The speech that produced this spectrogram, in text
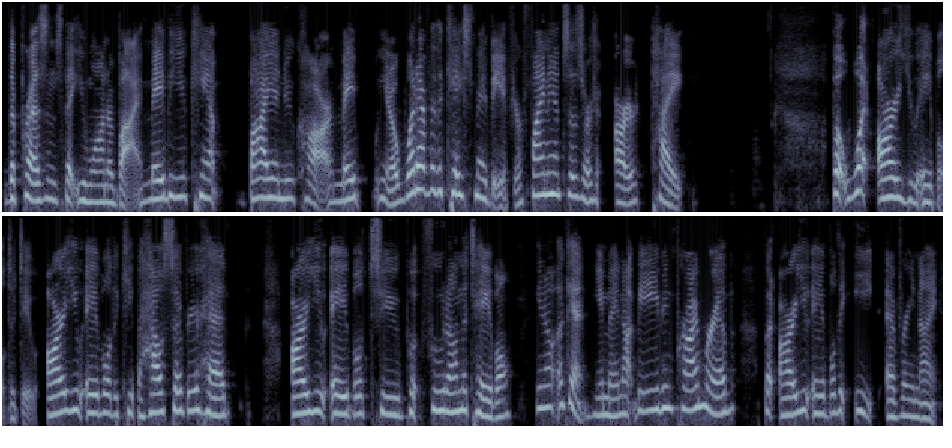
the presents that you want to buy. Maybe you can't buy a new car. Maybe you know whatever the case may be if your finances are are tight. But what are you able to do? Are you able to keep a house over your head? Are you able to put food on the table you know again you may not be eating prime rib but are you able to eat every night?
